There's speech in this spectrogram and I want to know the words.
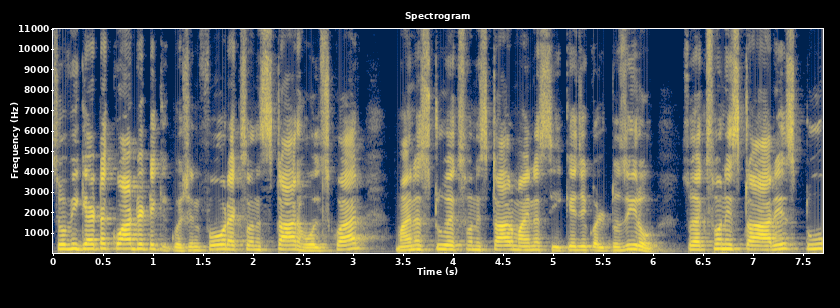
so we get a quadratic equation four x one star whole square minus two x one star minus c k is equal to zero so x one star is two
